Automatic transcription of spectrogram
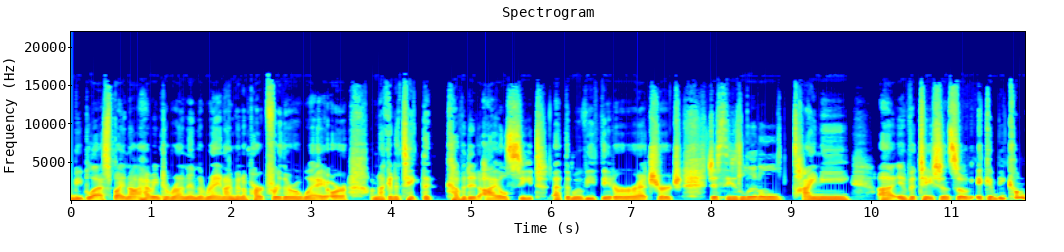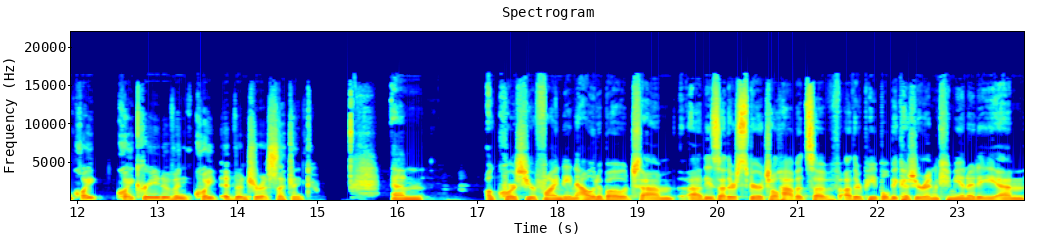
be blessed by not having to run in the rain. I'm going to park further away, or I'm not going to take the coveted aisle seat at the movie theater or at church. Just these little tiny uh, invitations. So it can become quite quite creative and quite adventurous. I think. And of course, you're finding out about um, uh, these other spiritual habits of other people because you're in community and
